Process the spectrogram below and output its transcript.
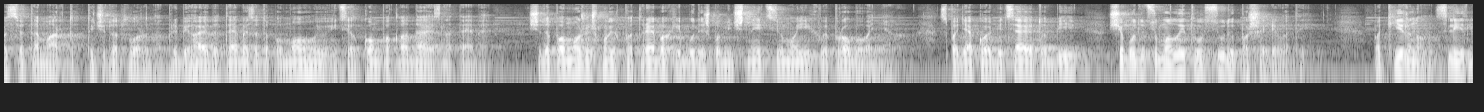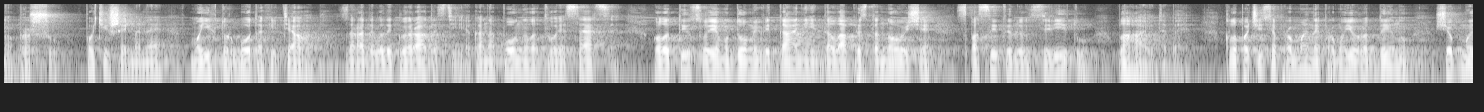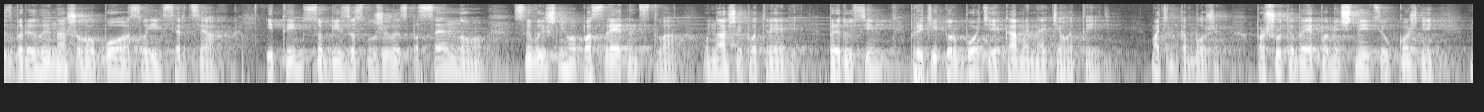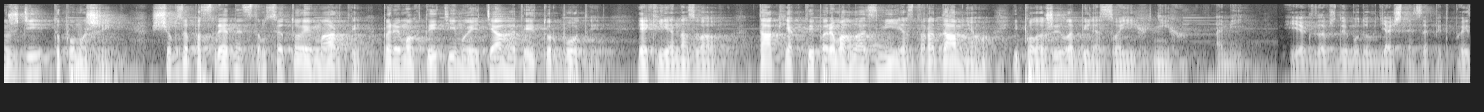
О свята Марто, ти чудотворна, прибігаю до тебе за допомогою і цілком покладаюсь на тебе, що допоможеш в моїх потребах і будеш помічницею в моїх випробуваннях. З подякою обіцяю тобі, що буду цю молитву всюди поширювати. Покірно, слідно, прошу, потішай мене в моїх турботах і тяготах заради великої радості, яка наповнила твоє серце, коли ти в своєму домі Вітанії дала пристановище Спасителю світу, благаю тебе. Клопочися про мене, про мою родину, щоб ми зберегли нашого Бога в своїх серцях і тим собі заслужили спасенного Всевишнього посередництва у нашій потребі, передусім при тій турботі, яка мене тяготить. Матінка Божа, прошу тебе як помічницю в кожній нужді допоможи, щоб за посередництвом Святої Марти перемогти ті мої тяготи і турботи, які я назвав, так як ти перемогла Змія стародавнього і положила біля своїх ніг. Амінь. Як завжди буду вдячний за підписку.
